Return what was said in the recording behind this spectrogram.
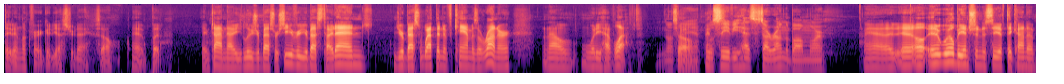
they didn't look very good yesterday. So, uh, but same time now you lose your best receiver, your best tight end, your best weapon of Cam as a runner. Now what do you have left? No, so, yeah. we'll see if he has to start running the ball more. Yeah, it, it, it will be interesting to see if they kind of.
